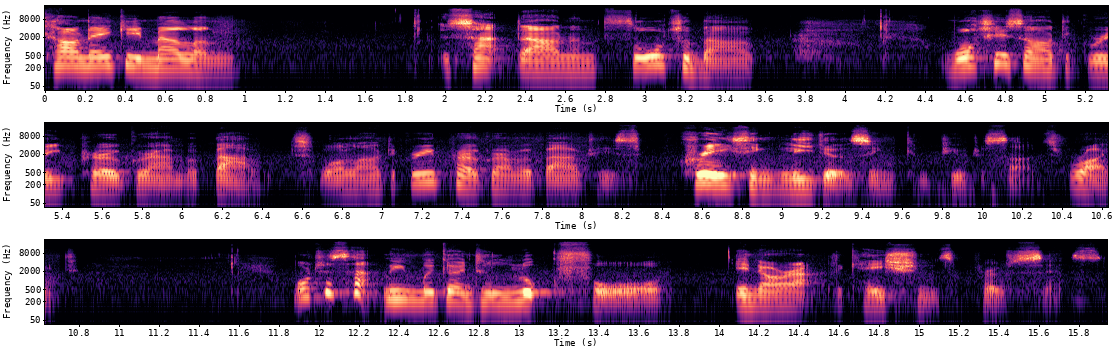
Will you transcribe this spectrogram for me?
Carnegie Mellon sat down and thought about what is our degree program about? Well, our degree program about is creating leaders in computer science. Right. What does that mean we're going to look for in our applications process?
